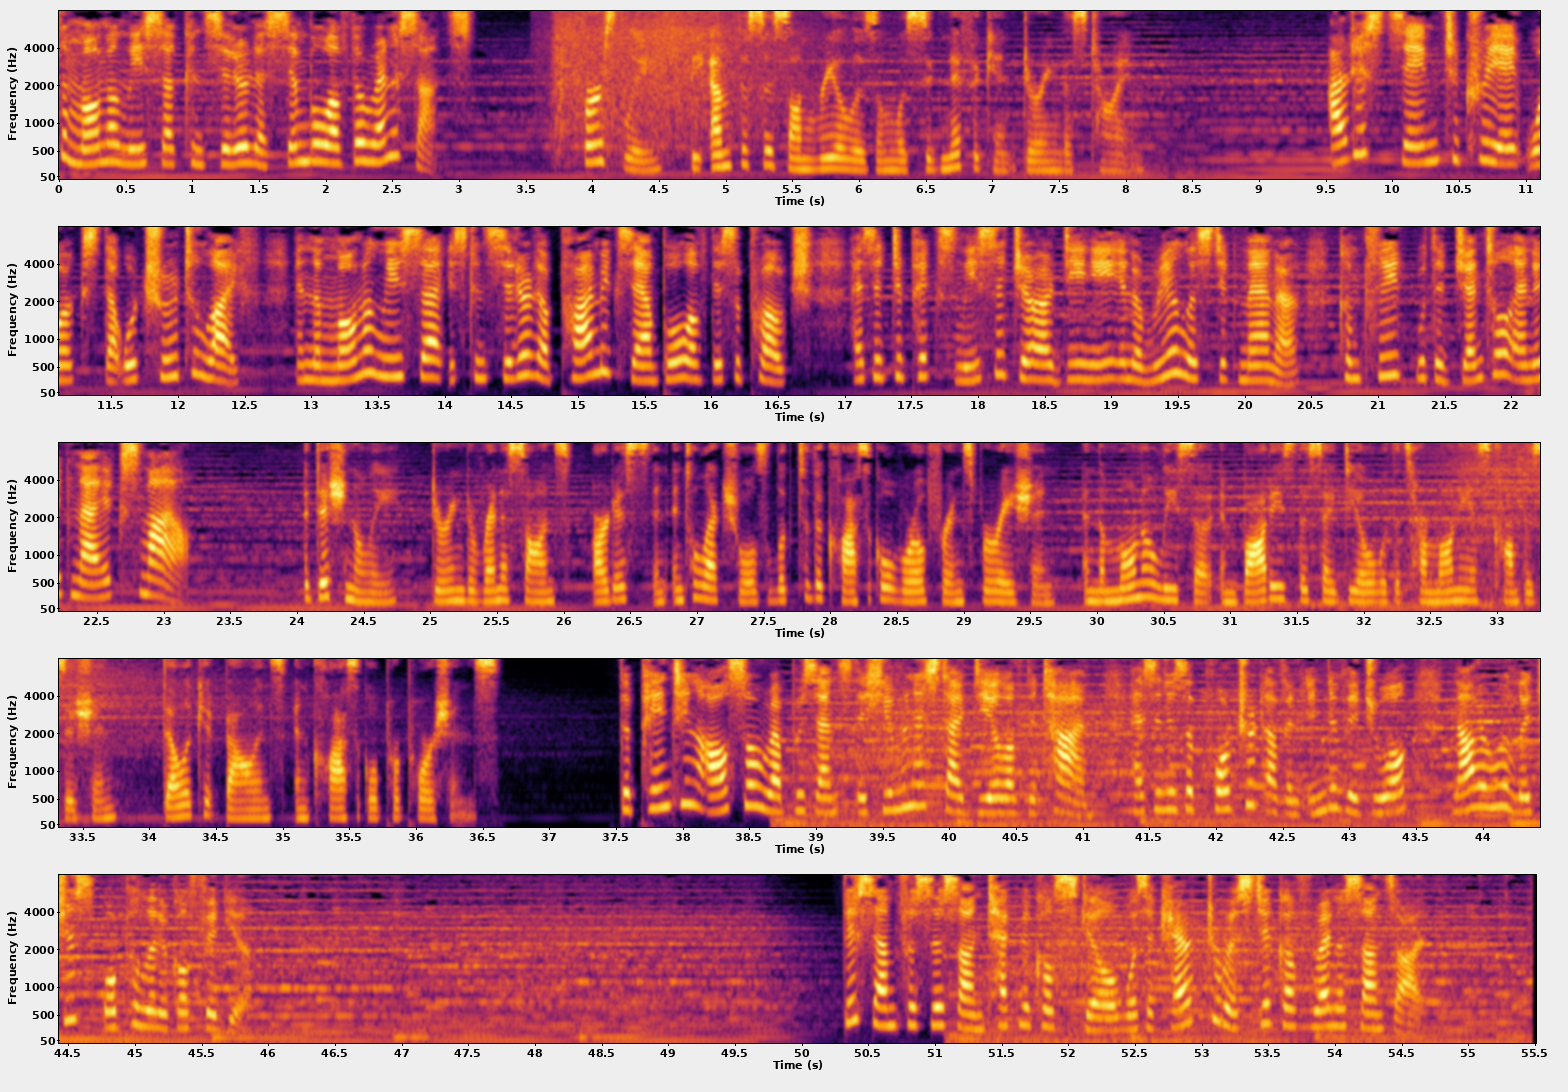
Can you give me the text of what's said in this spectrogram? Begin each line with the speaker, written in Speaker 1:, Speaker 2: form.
Speaker 1: the Mona Lisa considered a symbol of the Renaissance?
Speaker 2: Firstly, the emphasis on realism was significant during this time.
Speaker 1: Artists aimed to create works that were true to life, and the Mona Lisa is considered a prime example of this approach, as it depicts Lisa Gherardini in a realistic manner, complete with a gentle enigmatic smile.
Speaker 2: Additionally, during the Renaissance, artists and intellectuals looked to the classical world for inspiration, and the Mona Lisa embodies this ideal with its harmonious composition, delicate balance, and classical proportions.
Speaker 1: The painting also represents the humanist ideal of the time, as it is a portrait of an individual, not a religious or political figure. This emphasis on technical skill was a characteristic of Renaissance art.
